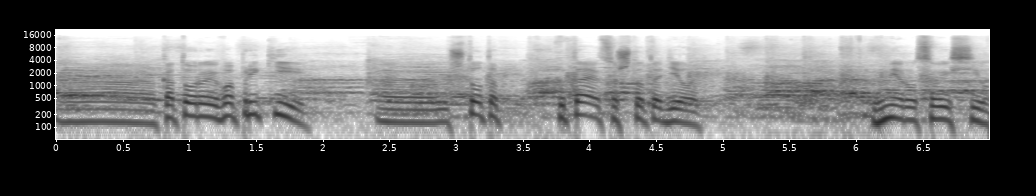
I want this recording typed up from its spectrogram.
э, которые вопреки э, что-то пытаются что-то делать в меру своих сил.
